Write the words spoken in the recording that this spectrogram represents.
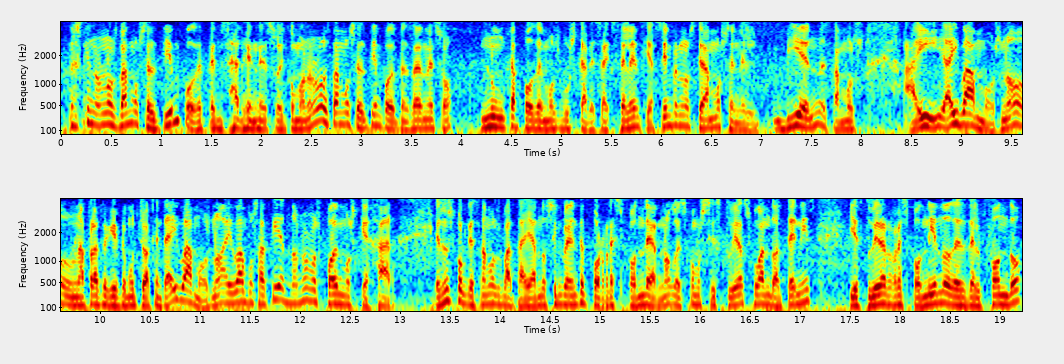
Pero es que no nos damos el tiempo de pensar en eso. Y como no nos damos el tiempo de pensar en eso, nunca podemos buscar esa excelencia. Siempre nos quedamos en el bien, estamos ahí, ahí vamos, ¿no? Una frase que dice mucha gente, ahí vamos, ¿no? Ahí vamos haciendo, no nos podemos quejar. Eso es porque estamos batallando simplemente por responder, ¿no? Es como si estuvieras jugando a tenis y estuvieras respondiendo desde el fondo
